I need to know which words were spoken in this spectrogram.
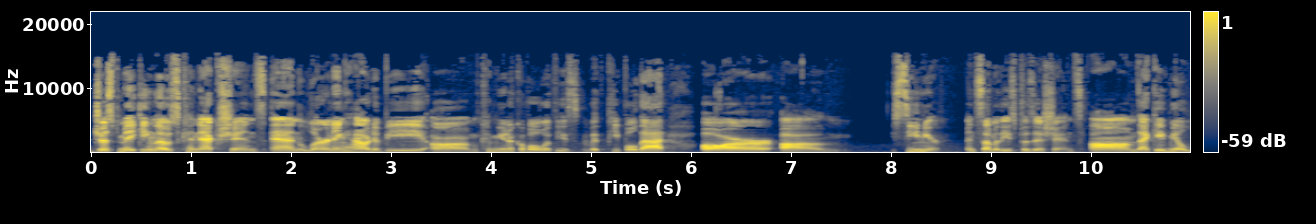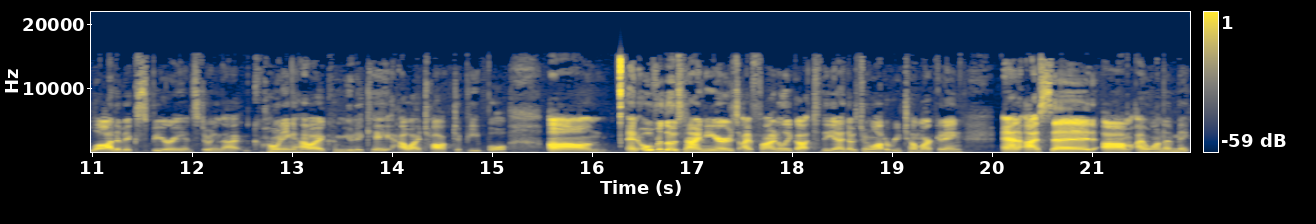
just making those connections and learning how to be um, communicable with these with people that are um, senior in some of these positions. Um, that gave me a lot of experience doing that, honing how I communicate, how I talk to people. Um, and over those nine years, I finally got to the end. I was doing a lot of retail marketing. And I said, um, I want to make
